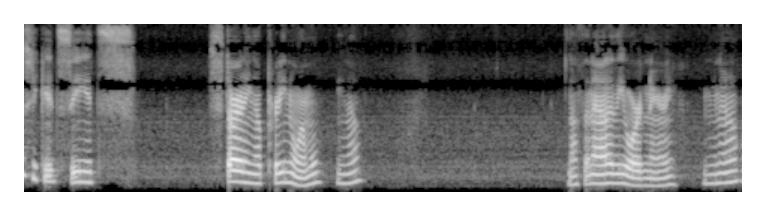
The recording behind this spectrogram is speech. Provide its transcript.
as you can see, it's starting up pretty normal, you know? Nothing out of the ordinary, you know?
